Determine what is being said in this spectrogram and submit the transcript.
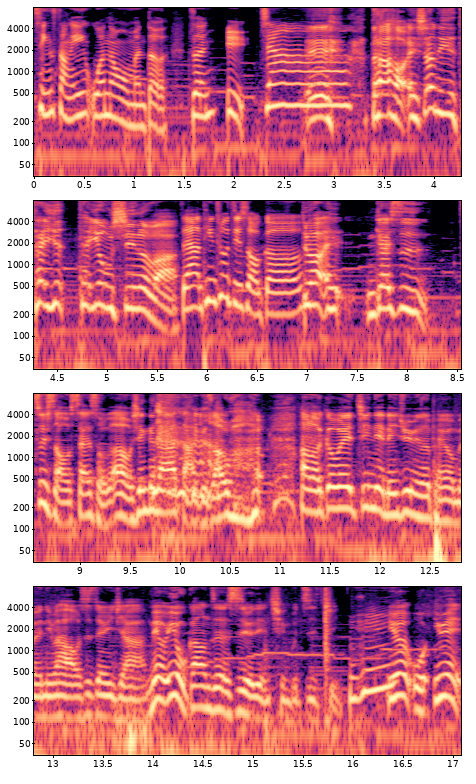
情嗓音温暖我们的曾玉佳。哎，大家好，哎，香妮也太用太用心了吧？怎样听出几首歌？对啊，哎，应该是最少三首歌啊。我先跟大家打个招呼，Hello，各位经典邻居民的朋友们，你们好，我是曾玉佳。没有，因为我刚刚真的是有点情不自禁，因为我因为。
